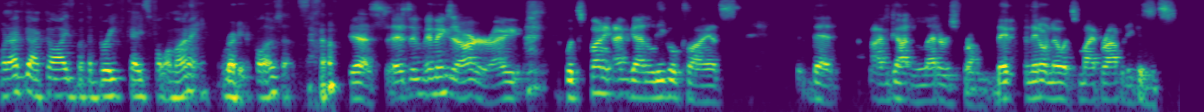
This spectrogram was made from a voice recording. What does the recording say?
When I've got guys with a briefcase full of money ready to close it. So. Yes, it, makes it harder. I what's funny, I've got legal clients that I've gotten letters from. They they don't know it's my property because it's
